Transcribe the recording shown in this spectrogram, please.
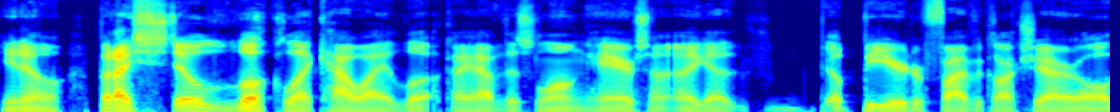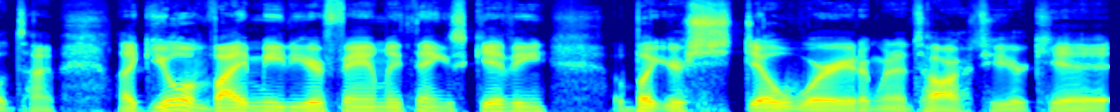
you know, but I still look like how I look. I have this long hair, so I got a beard or five o'clock shower all the time. Like you'll invite me to your family Thanksgiving, but you're still worried I'm going to talk to your kid,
